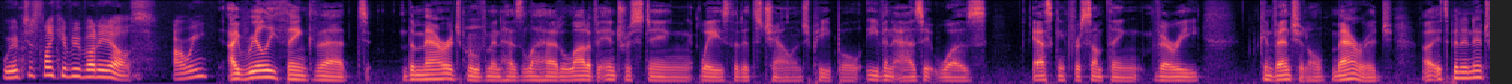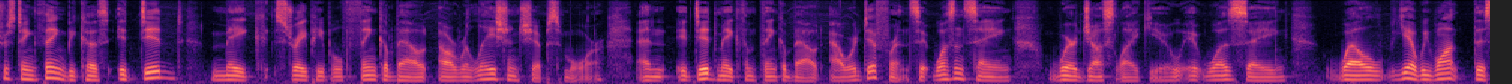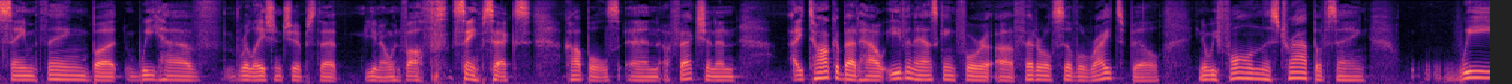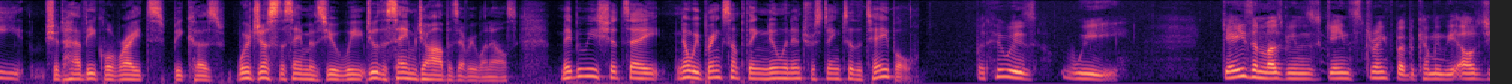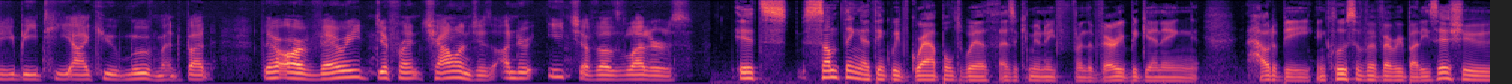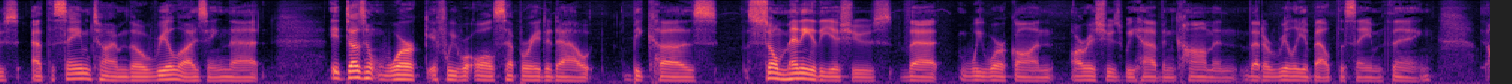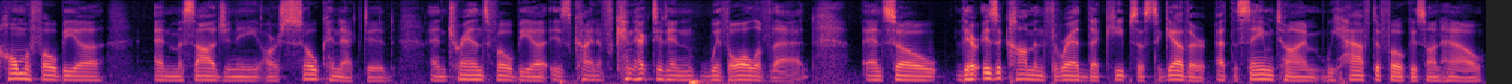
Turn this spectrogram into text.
we're just like everybody else, are we? I really think that the marriage movement has had a lot of interesting ways that it's challenged people, even as it was asking for something very conventional, marriage. Uh, it's been an interesting thing because it did make straight people think about our relationships more. And it did make them think about our difference. It wasn't saying, we're just like you. It was saying, well, yeah, we want this same thing, but we have relationships that, you know, involve same sex couples and affection. And I talk about how even asking for a federal civil rights bill, you know, we fall in this trap of saying, we should have equal rights because we're just the same as you. We do the same job as everyone else. Maybe we should say, no, we bring something new and interesting to the table. But who is we? Gays and lesbians gain strength by becoming the LGBTIQ movement, but there are very different challenges under each of those letters. It's something I think we've grappled with as a community from the very beginning how to be inclusive of everybody's issues, at the same time, though, realizing that it doesn't work if we were all separated out because so many of the issues that we work on are issues we have in common that are really about the same thing. Homophobia and misogyny are so connected, and transphobia is kind of connected in with all of that. And so there is a common thread that keeps us together. At the same time, we have to focus on how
